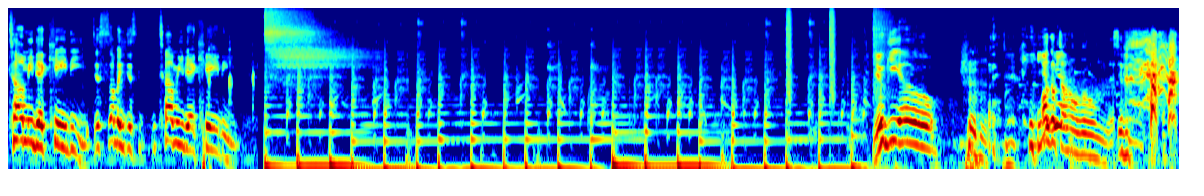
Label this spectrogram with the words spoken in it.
tell me their KD. Just somebody just tell me their KD. Yu-Gi-Oh! Welcome to home.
